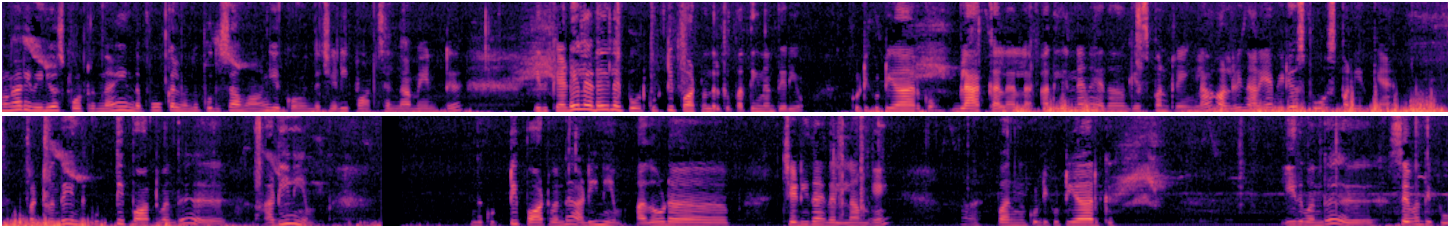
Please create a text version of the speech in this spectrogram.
முன்னாடி வீடியோஸ் போட்டிருந்தேன். இந்த பூக்கள் வந்து புதுசாக வாங்கியிருக்கோம். இந்த செடி பாட்ஸ் எல்லாமேன்ட்டு. இதுக்கு இடையில இடையில இப்போ ஒரு குட்டி பாட் வந்திருக்கு. பார்த்தீங்கன்னா தெரியும். குட்டி குட்டியாக இருக்கும். பிளாக் கலரில் அது என்னென்னு ஏதாவது கெஸ் பண்ணுறீங்களா ஆல்ரெடி நிறைய வீடியோஸ் போஸ்ட் பண்ணியிருக்கேன். பட் வந்து இந்த குட்டி பாட் வந்து அடினியம். இந்த குட்டி பாட் வந்து அடினியம். அதோட செடி தான் இது எல்லாமே பாருங்கள் குட்டி குட்டியாக இருக்குது இது வந்து செவந்தி பூ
